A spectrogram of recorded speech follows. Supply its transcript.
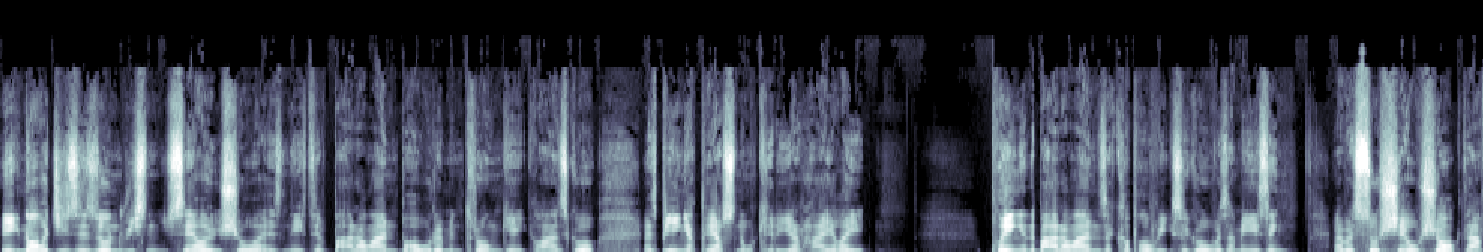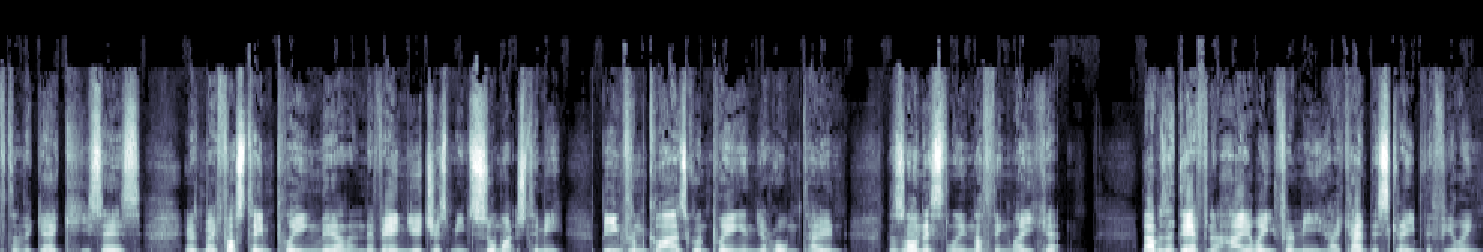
He acknowledges his own recent sellout show at his native Barrowland Ballroom in Trongate, Glasgow, as being a personal career highlight. Playing at the Barrowlands a couple of weeks ago was amazing. I was so shell shocked after the gig, he says. It was my first time playing there, and the venue just means so much to me. Being from Glasgow and playing in your hometown, there's honestly nothing like it. That was a definite highlight for me. I can't describe the feeling.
